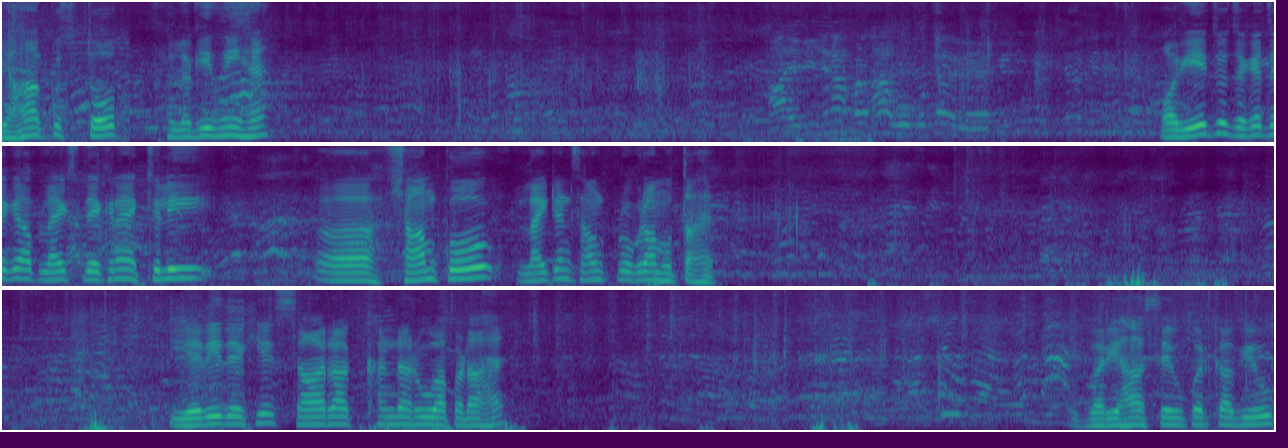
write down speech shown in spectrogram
यहाँ कुछ तोप लगी हुई हैं। और ये जो जगह जगह आप लाइट्स देख रहे हैं एक्चुअली शाम को लाइट एंड साउंड प्रोग्राम होता है। ये भी देखिए, सारा खंडर हुआ पड़ा है। एक बार यहाँ से ऊपर का व्यू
